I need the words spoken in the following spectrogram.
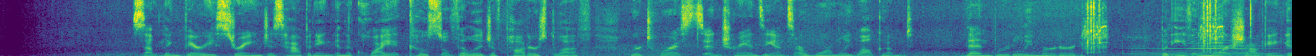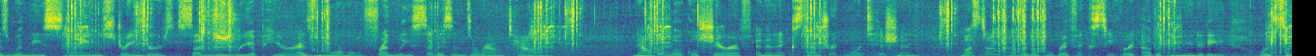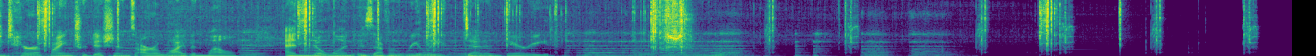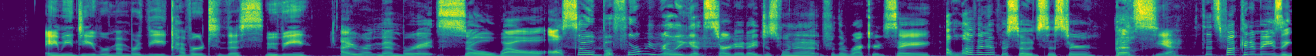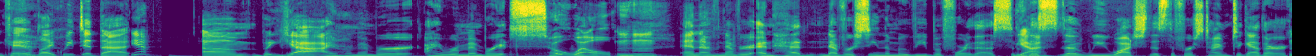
Something very strange is happening in the quiet coastal village of Potter's Bluff, where tourists and transients are warmly welcomed, then brutally murdered. But even more shocking is when these slain strangers suddenly reappear as normal, friendly citizens around town. Now, the local sheriff and an eccentric mortician must uncover the horrific secret of a community where some terrifying traditions are alive and well, and no one is ever really dead and buried. Aimee, do you remember the cover to this movie? I remember it so well. Also, before we really get started, I just want to, for the record, say 11 episodes, sister. That's yeah. that's fucking amazing, kid. Yeah. Like we did that. Yeah. Um, but yeah, I remember I remember it so well. Mm-hmm. And I've never and had never seen the movie before this. Yeah. This, the we watched this the first time together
